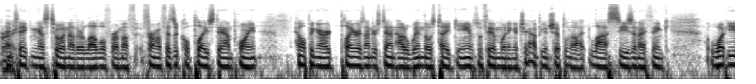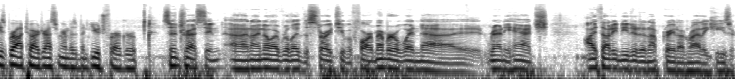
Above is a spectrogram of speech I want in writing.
Right. and taking us to another level from a from a physical play standpoint, helping our players understand how to win those tight games. With him winning a championship last season, I think what he's brought to our dressing room has been huge for our group. It's interesting, uh, and I know I've relayed the story to you before. I remember when uh, Randy Hansch, I thought he needed an upgrade on Riley Keyser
